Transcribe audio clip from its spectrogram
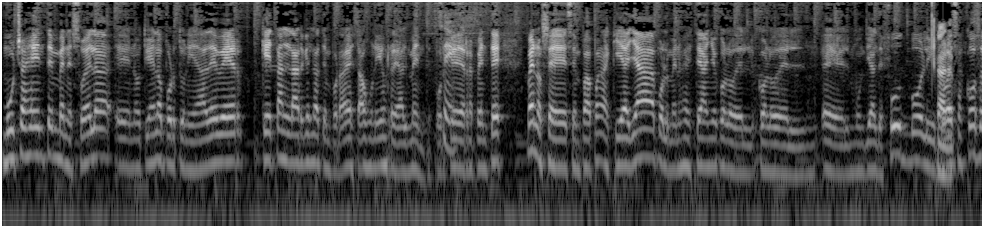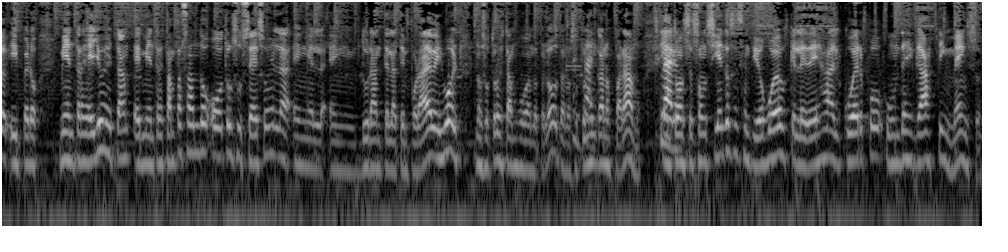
mucha gente en Venezuela eh, no tiene la oportunidad de ver qué tan larga es la temporada de Estados Unidos realmente. Porque Sí. de repente, bueno, se, se empapan aquí y allá, por lo menos este año con lo del, con lo del eh, el Mundial de Fútbol y Claro. todas esas cosas. Y pero mientras ellos están, eh, mientras están pasando otros sucesos en la, en el, en, durante la temporada de béisbol, nosotros estamos jugando pelota, nosotros Exacto. nunca nos paramos. Claro. Entonces son 162 juegos que le deja al cuerpo un desgaste inmenso.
